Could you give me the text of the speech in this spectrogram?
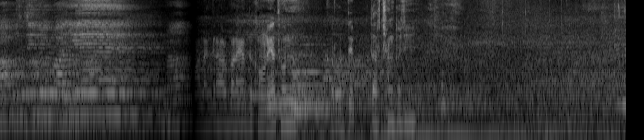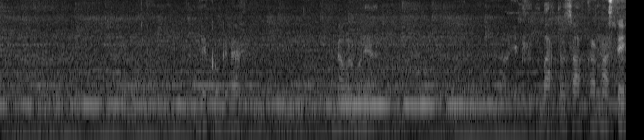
ਆਪਸ ਦੀ ਜੋ ਲੰਗਰ ਹਾਲ ਦਿਖਾਉਣੇ ਆ ਤੁਹਾਨੂੰ। ਕਰੋ ਤੇ ਦਰਸ਼ਨ ਤੁਸੀਂ। ਦੇਖੋ ਕਿੰਨਾ ਡਬਲ ਬਣਿਆ। ਆਹ ਬਰਤਨ ਸਾਫ਼ ਕਰਨ ਵਾਸਤੇ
